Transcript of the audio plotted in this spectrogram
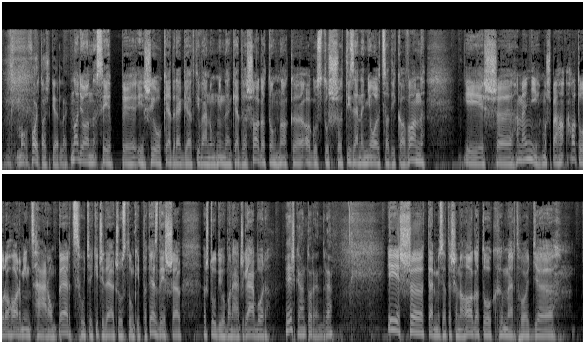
Folytasd kérlek. Nagyon szép és jó kedreggelt kívánunk minden kedves hallgatónknak. Augusztus 18-a van, és ha mennyi? Most már 6 óra 33 perc, úgyhogy kicsit elcsúsztunk itt a kezdéssel. A stúdióban Ács Gábor, És Kántor Endre. És természetesen a hallgatók, mert hogy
